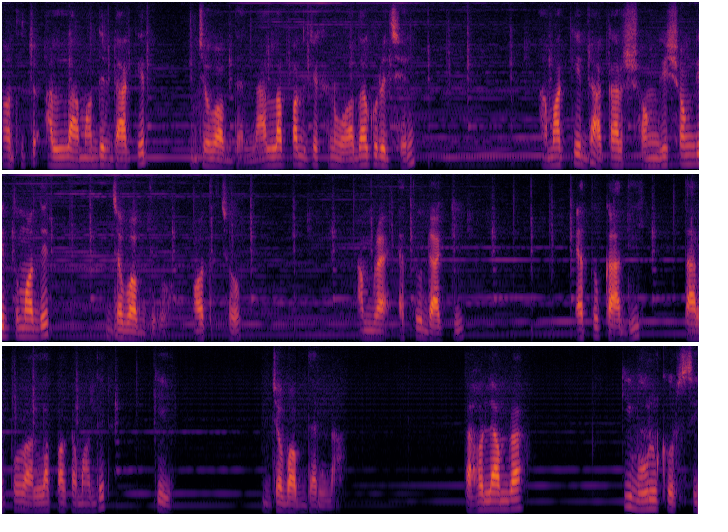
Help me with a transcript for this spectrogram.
অথচ আল্লাহ আমাদের ডাকের জবাব দেন না। আল্লাহ পাক যেখানে ওয়াদা করেছেন, আমাকে ডাকার সঙ্গে সঙ্গে তোমাদের জবাব দেব। অথচ আমরা এত ডাকি, এত কাঁদি, তারপর আল্লাহ পাক আমাদের কি? জবাব দেন না। তাহলে আমরা কি ভুল করছি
